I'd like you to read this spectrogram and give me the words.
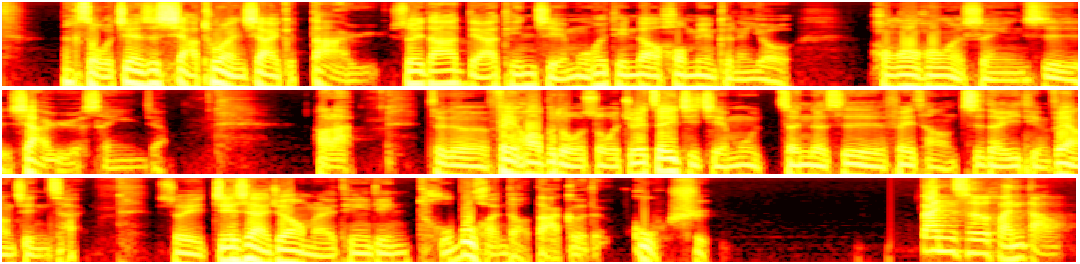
那个时候我记得是下突然下一个大雨，所以大家等下听节目会听到后面可能有轰轰轰的声音，是下雨的声音，这样好了。这个废话不多说，我觉得这一集节目真的是非常值得一听，非常精彩。所以接下来就让我们来听一听徒步环岛大哥的故事。单车环岛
